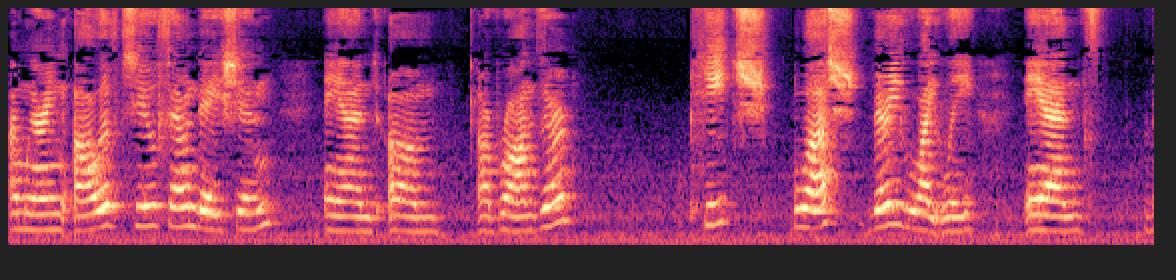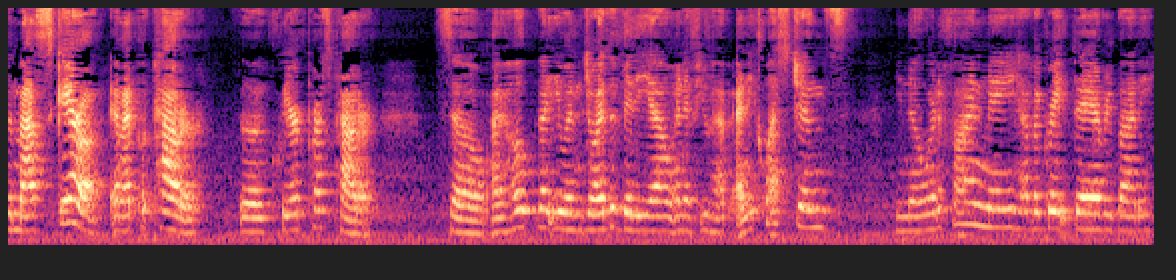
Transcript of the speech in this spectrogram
I'm wearing Olive 2 foundation and um, our bronzer, peach blush, very lightly, and the mascara, and I put powder, the clear pressed powder. So I hope that you enjoy the video, and if you have any questions, you know where to find me. Have a great day, everybody.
